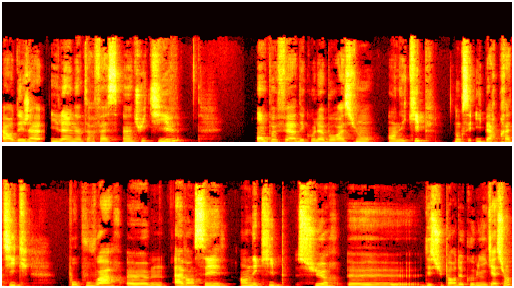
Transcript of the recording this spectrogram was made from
Alors déjà, il a une interface intuitive. On peut faire des collaborations en équipe, donc c'est hyper pratique pour pouvoir euh, avancer en équipe sur euh, des supports de communication.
